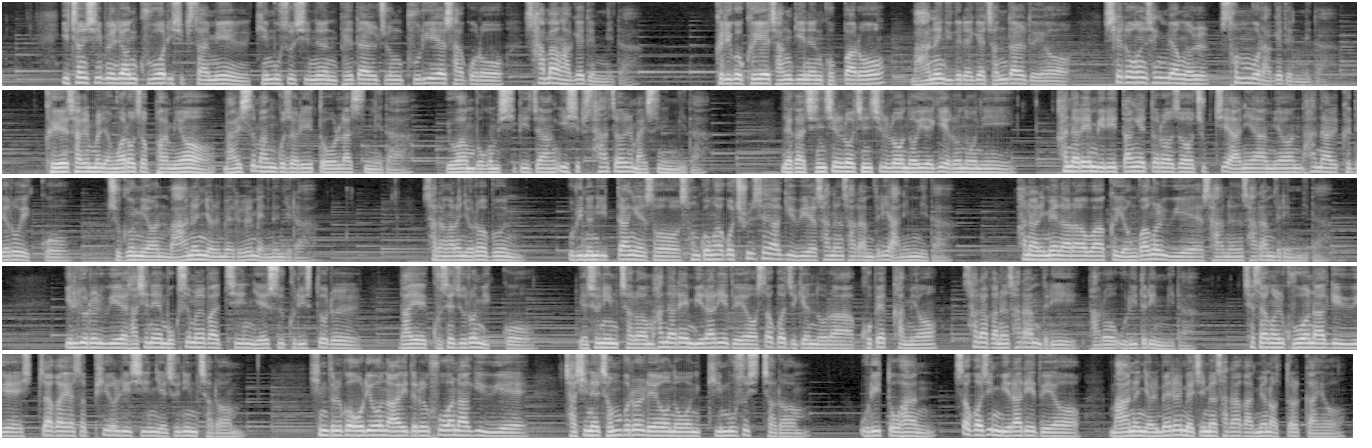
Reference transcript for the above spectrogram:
2011년 9월 23일 김우수 씨는 배달 중 불의의 사고로 사망하게 됩니다. 그리고 그의 장기는 곧바로 많은 이들에게 전달되어 새로운 생명을 선물하게 됩니다. 그의 삶을 영화로 접하며 말씀 한 구절이 떠올랐습니다. 요한복음 12장 24절 말씀입니다. 내가 진실로 진실로 너희에게 이르노니 하늘의 밀이 땅에 떨어져 죽지 아니하면 하늘 그대로 있고 죽으면 많은 열매를 맺느니라. 사랑하는 여러분, 우리는 이 땅에서 성공하고 출세하기 위해 사는 사람들이 아닙니다. 하나님의 나라와 그 영광을 위해 사는 사람들입니다. 인류를 위해 자신의 목숨을 바친 예수 그리스도를 나의 구세주로 믿고 예수님처럼 하늘의 미랄이 되어 썩어지겠노라 고백하며 살아가는 사람들이 바로 우리들입니다. 세상을 구원하기 위해 십자가에서 피 흘리신 예수님처럼 힘들고 어려운 아이들을 후원하기 위해 자신의 전부를 내어놓은 김우수 씨처럼 우리 또한 썩어진 미랄이 되어 많은 열매를 맺으며 살아가면 어떨까요?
